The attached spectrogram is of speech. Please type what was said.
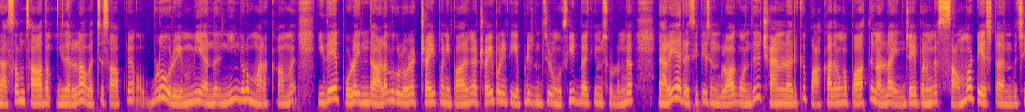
ரசம் சாதம் இதெல்லாம் வச்சு சாப்பிட்டேன். அவ்வளோ ஒரு எம்மியாக இருந்தது. நீங்களும் மறக்காமல் இதே போல் இந்த அளவுகளோடு ட்ரை பண்ணி பாருங்கள் ட்ரை பண்ணிவிட்டு எப்படி இருந்துச்சு உங்கள் ஃபீட்பேக்கையும் சொல்லுங்கள் நிறைய ரெசிபிஸ் அண்ட் ப்ளாக் வந்து சேனலில் இருக்குது பார்க்காதவங்க பார்த்து நல்லா என்ஜாய் பண்ணுங்கள் செம்ம டேஸ்ட்டாக இருந்துச்சு.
